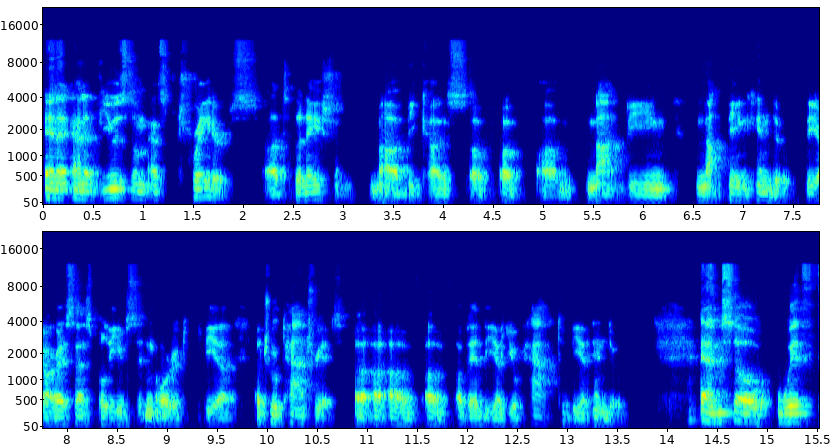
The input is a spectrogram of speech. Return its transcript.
and it, and it views them as traitors uh, to the nation uh, because of of um, not being not being Hindu. The RSS believes in order to be a, a true patriot uh, uh, of, of of India, you have to be a Hindu. And so, with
